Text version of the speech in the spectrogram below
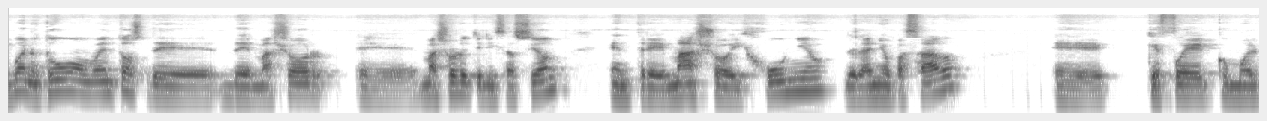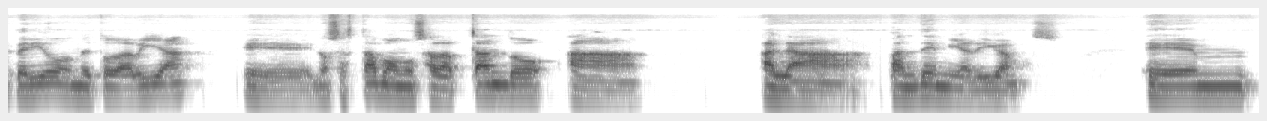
bueno, tuvo momentos de, mayor, mayor utilización entre mayo y junio del año pasado, que fue como el periodo donde todavía nos estábamos adaptando a, la pandemia, digamos. Em,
